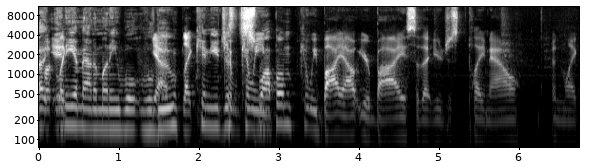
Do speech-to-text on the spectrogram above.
I But, any amount of money will will yeah, do. like can you just can, swap we, them? Can we buy out your buy so that you just play now? And like,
